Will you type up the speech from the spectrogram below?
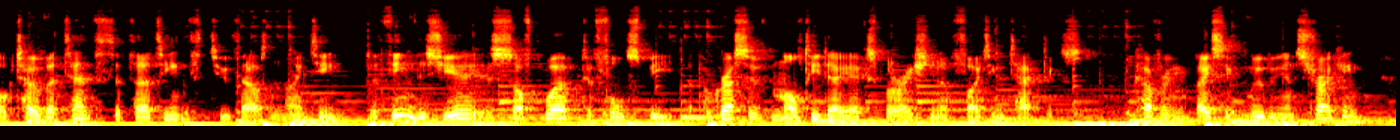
October 10th to 13th, 2019. The theme this year is Soft Work to Full Speed, a progressive multi day exploration of fighting tactics, covering basic moving and striking,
